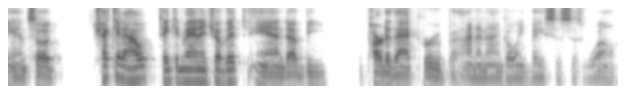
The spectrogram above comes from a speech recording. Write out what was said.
And so check it out, take advantage of it, and uh, be part of that group on an ongoing basis as well.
